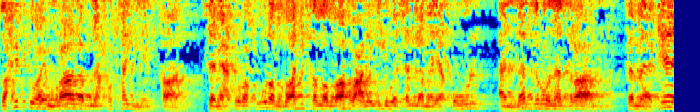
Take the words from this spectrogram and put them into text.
صحبت عمران بن حسين قال سمعت رسول الله صلى الله عليه وسلم يقول النذر نذران فما كان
